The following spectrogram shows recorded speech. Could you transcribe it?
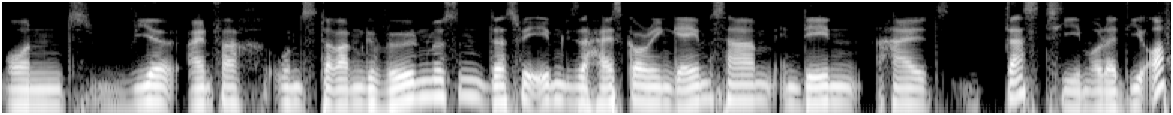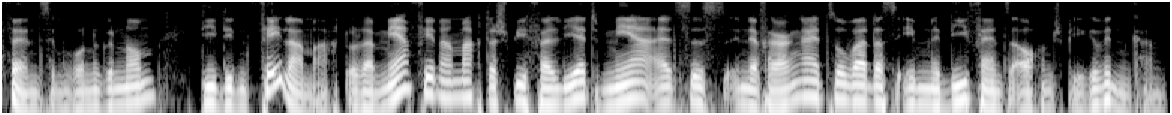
und wir einfach uns daran gewöhnen müssen, dass wir eben diese High-Scoring-Games haben, in denen halt das Team oder die Offense im Grunde genommen, die den Fehler macht oder mehr Fehler macht, das Spiel verliert, mehr als es in der Vergangenheit so war, dass eben eine Defense auch ein Spiel gewinnen kann.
